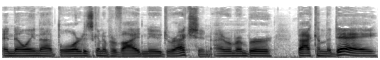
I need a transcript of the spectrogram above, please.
and knowing that the Lord is going to provide new direction. I remember back in the day,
